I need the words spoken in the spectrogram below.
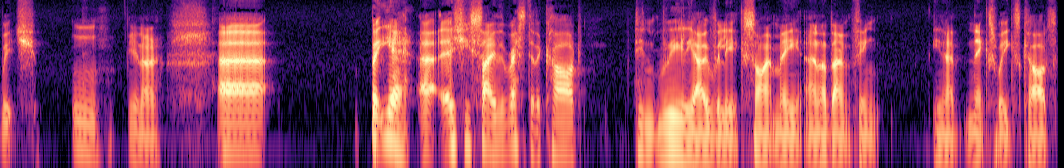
which mm, you know. Uh, but yeah, uh, as you say, the rest of the card didn't really overly excite me, and I don't think you know next week's card's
